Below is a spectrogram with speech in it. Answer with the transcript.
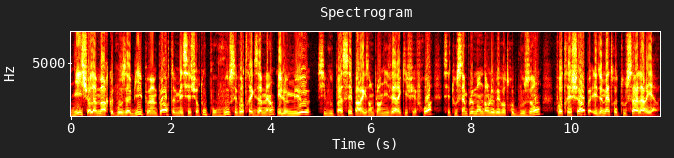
ni sur la marque de vos habits, peu importe, mais c'est surtout pour vous, c'est votre examen. Et le mieux, si vous passez par exemple en hiver et qu'il fait froid, c'est tout simplement d'enlever votre blouson, votre écharpe et de mettre tout ça à l'arrière.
